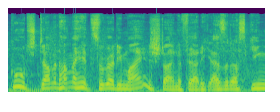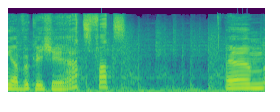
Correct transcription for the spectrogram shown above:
Gut, damit haben wir jetzt sogar die Meilensteine fertig. Also das ging ja wirklich ratzfatz. Ähm,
